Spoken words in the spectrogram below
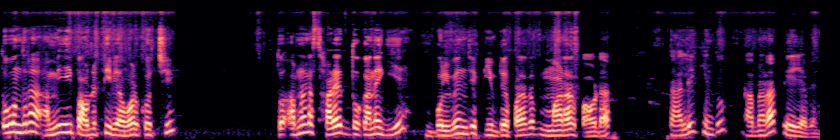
তো বন্ধুরা, আমি এই পাউডারটি ব্যবহার করছি। তো আপনারা সারের দোকানে গিয়ে বলবেন যে পিঁপড়ে পাড়ার, মারার পাউডার তাহলেই কিন্তু আপনারা পেয়ে যাবেন।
